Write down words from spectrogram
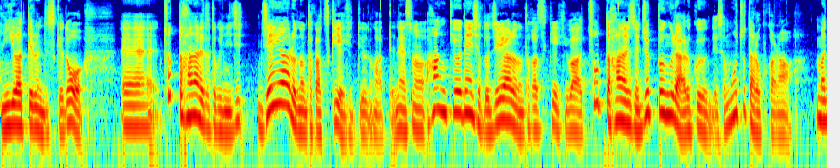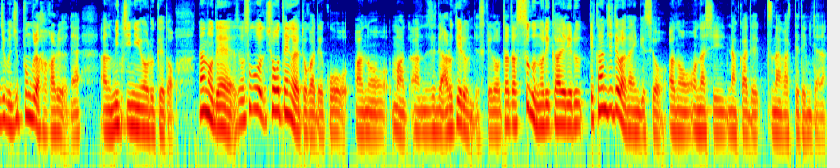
賑わってるんですけど、えーちょっと離れた時に、J、JR の高槻駅っていうのがあってね、その阪急電車と JR の高槻駅はちょっと離れて10分ぐらい歩くんですよ。もうちょっと歩くかな。まあ自分10分ぐらいかかるよね。あの道によるけど。なので、そそこ商店街とかでこう、あの、まあ、あの全然歩けるんですけど、ただすぐ乗り換えれるって感じではないんですよ。あの、同じ中で繋がっててみたいな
